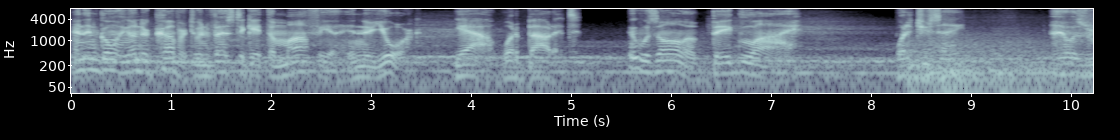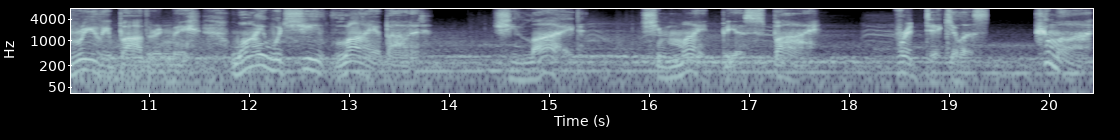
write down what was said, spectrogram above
And then going undercover to investigate the Mafia in New York. Yeah, what about it? It was all a big lie. What did you say? It was really bothering me. Why would she lie about it? She lied. She might be a spy. Ridiculous. Come on,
